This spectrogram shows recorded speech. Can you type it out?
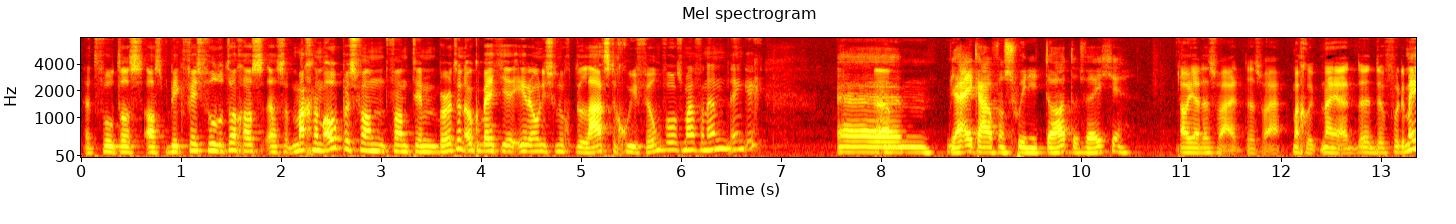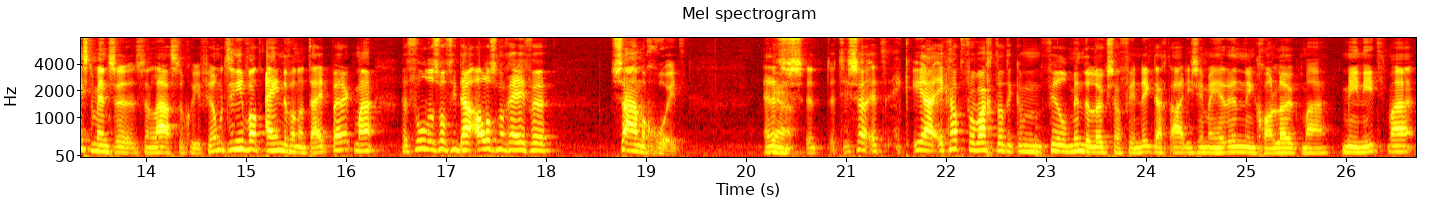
Het voelt als, als Big Fish voelde toch als, als het magnum opus van, van Tim Burton. Ook een beetje ironisch genoeg de laatste goede film volgens mij van hem, denk ik. Ehm, ja. ik hou van Sweeney Todd, dat weet je. Oh ja, dat is waar, dat is waar. Maar goed, nou ja, de, de, voor de meeste mensen zijn laatste goede film. Het is in ieder geval het einde van een tijdperk, maar het voelde alsof hij daar alles nog even samengooit. En het Ja. is, het, het is het, ik, ja, ik had verwacht dat ik hem veel minder leuk zou vinden. Ik dacht, ah, die is in mijn herinnering gewoon leuk, maar meer niet. Maar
